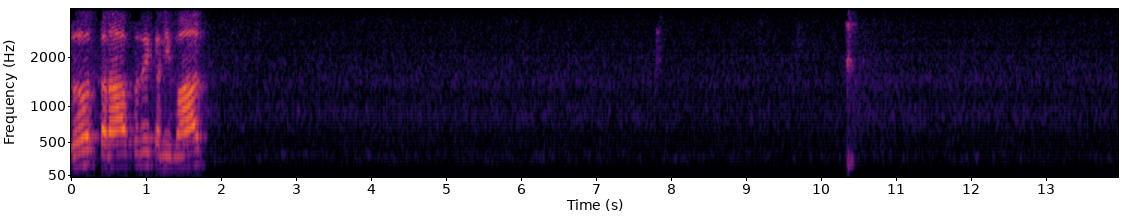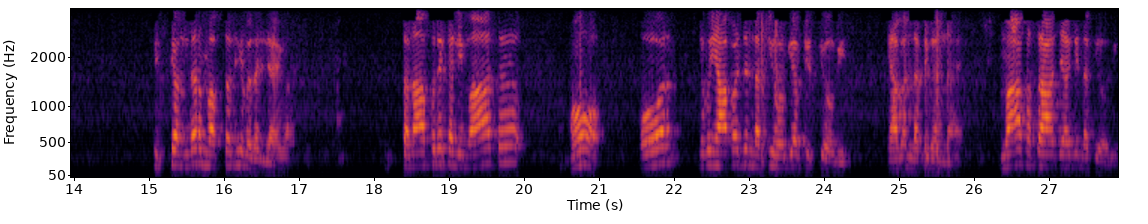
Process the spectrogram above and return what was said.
तो तनाफुर कलिमात इसके अंदर मकसद ही बदल जाएगा। तनाफुर कलिमात हो और देखो यहाँ पर जो नफी होगी, अब किसकी होगी? यहाँ पर नफी करना है। माँ फसाद की नफी होगी।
